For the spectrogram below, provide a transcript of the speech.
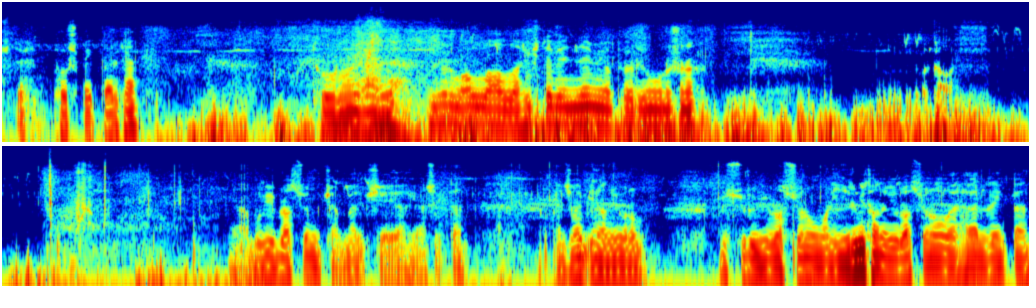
İşte perch beklerken Turna geldi. Diyorum Allah Allah hiç de benzemiyor pörcün vuruşuna. İyi bakalım. Ya bu vibrasyon mükemmel bir şey ya gerçekten. Acayip inanıyorum. Bir sürü vibrasyonum var. 20 tane vibrasyonum var her renkten.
